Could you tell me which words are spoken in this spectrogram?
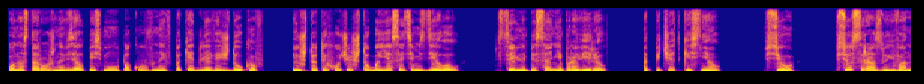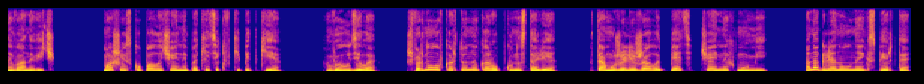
Он осторожно взял письмо, упакованное в пакет для вещдоков. И что ты хочешь, чтобы я с этим сделал? Стиль написания проверил. Отпечатки снял. Все. Все сразу, Иван Иванович. Маша искупала чайный пакетик в кипятке. Выудила швырнула в картонную коробку на столе, Там уже лежало пять чайных мумий. Она глянула на эксперта,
